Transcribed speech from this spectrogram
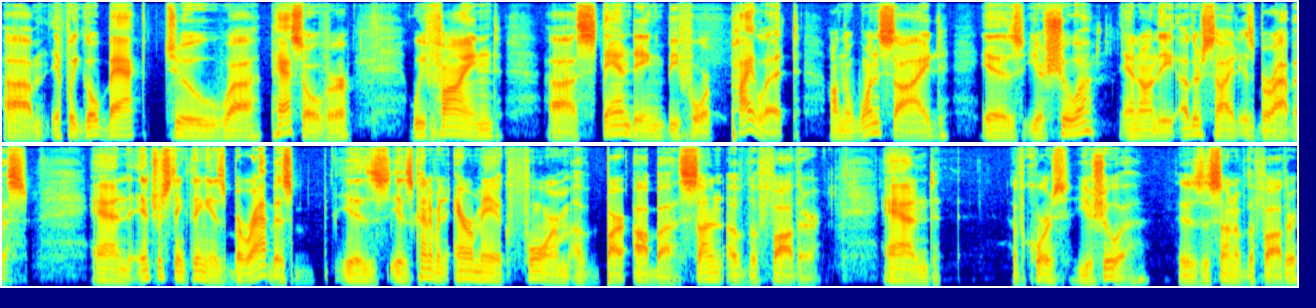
um, if we go back to uh, Passover, we find uh, standing before Pilate on the one side is Yeshua, and on the other side is Barabbas. And the interesting thing is Barabbas is is kind of an Aramaic form of Bar Abba, son of the Father, and of course Yeshua is the son of the Father.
